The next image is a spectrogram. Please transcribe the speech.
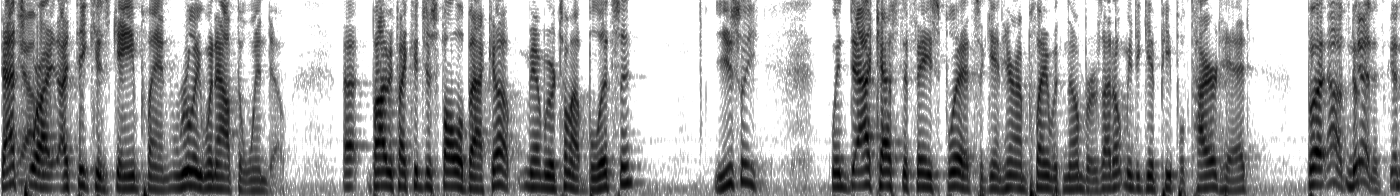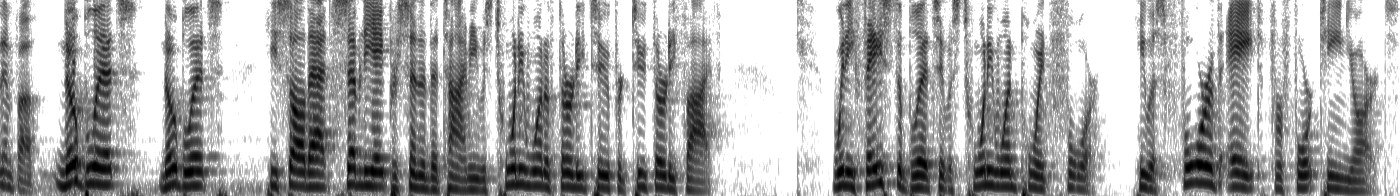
That's Yeah. where I, I think his game plan really went out the window. Uh, Bobby, if I could just follow back up, man, we were talking about blitzing. Usually, when Dak has to face blitz, again, here I'm playing with numbers. I don't mean to give people tired head, but No, it's good. It's good info. no blitz, no blitz. He saw that 78% of the time. He was 21 of 32 for 235. When he faced the blitz, it was 21.4. He was 4 of 8 for 14 yards.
